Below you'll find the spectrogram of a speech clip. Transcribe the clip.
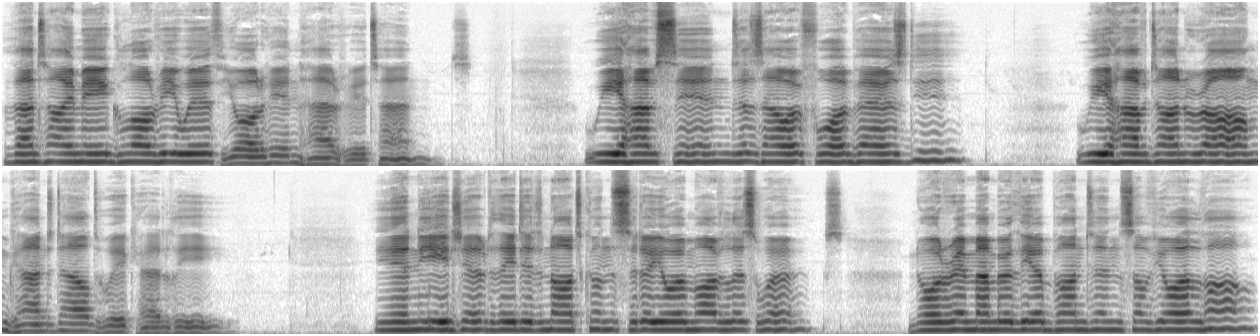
that I may glory with your inheritance. We have sinned as our forebears did. We have done wrong and dealt wickedly. In Egypt they did not consider your marvelous works, nor remember the abundance of your love.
